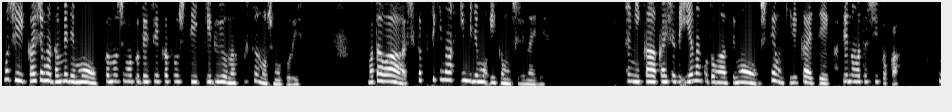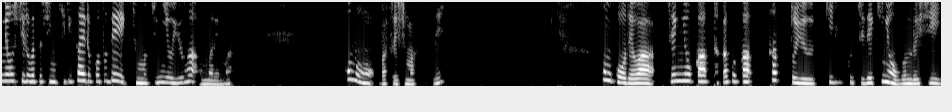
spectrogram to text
もし会社がダメでも他の仕事で生活をしていけるような複数の仕事です。または視覚的な意味でもいいかもしれないです。何か会社で嫌なことがあっても視点を切り替えて家庭の私とか副業している私に切り替えることで気持ちに余裕が生まれます。本文を抜粋しますね。本校では専業化、多角化かという切り口で企業を分類し、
